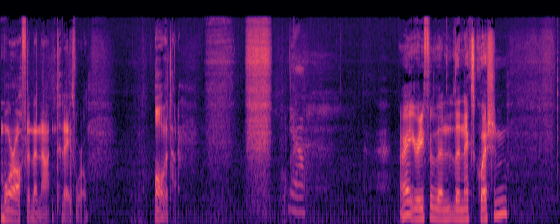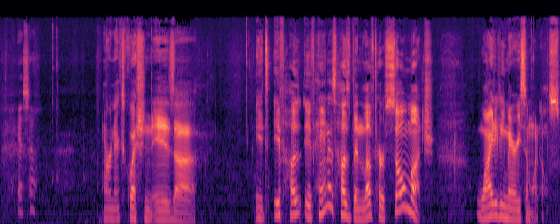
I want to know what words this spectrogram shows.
more often than not in today's world. All the time. Yeah. All right, you ready for the the next question? Guess so. Our next question is uh it's if hus- if Hannah's husband loved her so much, why did he marry someone else?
